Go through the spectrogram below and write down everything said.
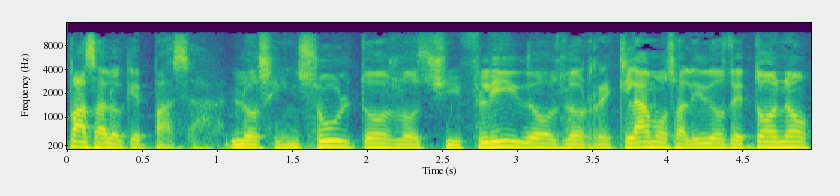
pasa lo que pasa. Los insultos, los chiflidos, los reclamos salidos de tono.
